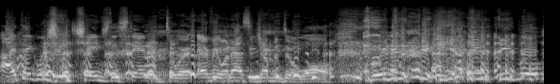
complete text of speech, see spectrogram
I think we should change the standard to where everyone has to jump into a wall. we're gonna be getting people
